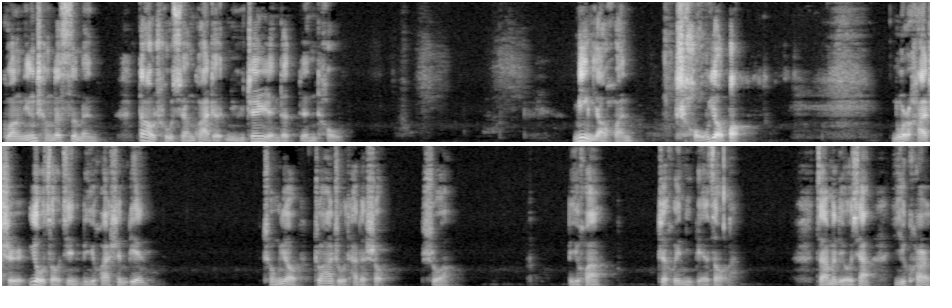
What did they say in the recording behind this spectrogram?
广宁城的四门到处悬挂着女真人的人头，命要还，仇要报。努尔哈赤又走进梨花身边，重又抓住她的手，说：“梨花，这回你别走了，咱们留下一块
